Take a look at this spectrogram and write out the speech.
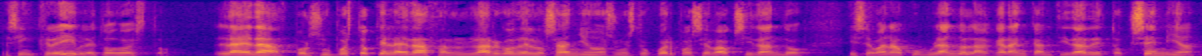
es increíble todo esto. La edad, por supuesto que la edad a lo largo de los años, nuestro cuerpo se va oxidando y se van acumulando la gran cantidad de toxemia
